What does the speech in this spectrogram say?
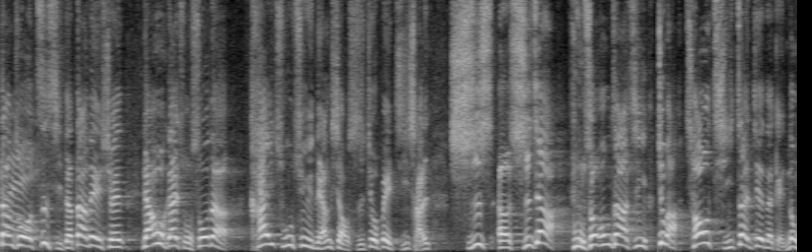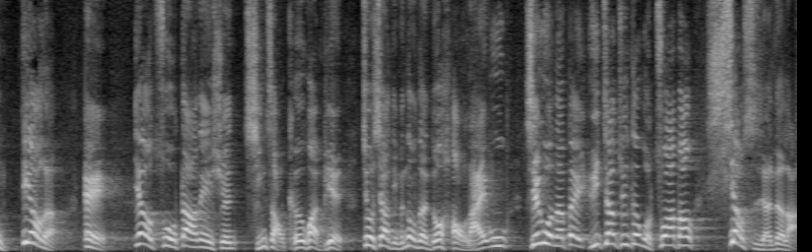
当做自己的大内宣，然后我刚才所说的，开出去两小时就被击沉，十呃十架俯冲轰炸机就把超级战舰呢给弄掉了。哎，要做大内宣，请找科幻片。就像你们弄的很多好莱坞，结果呢被于将军跟我抓包，笑死人了啦！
